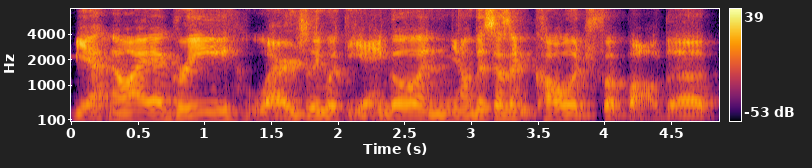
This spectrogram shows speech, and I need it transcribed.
yeah, no, I agree largely with the angle. And, you know, this isn't college football. The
